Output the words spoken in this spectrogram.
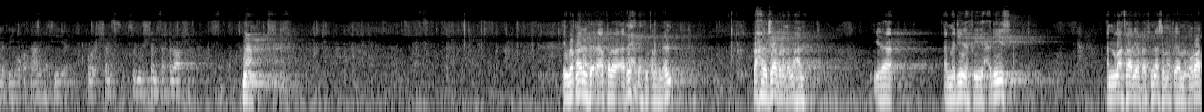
التي وقفنا عليها في طلوع الشمس سجود الشمس تحت العرش. نعم. أنا في الرحلة في طلب العلم رحل جابر رضي الله عنه إلى المدينة في حديث أن الله تعالى يبعث الناس يوم القيامة عراة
